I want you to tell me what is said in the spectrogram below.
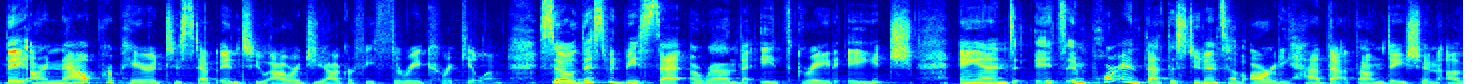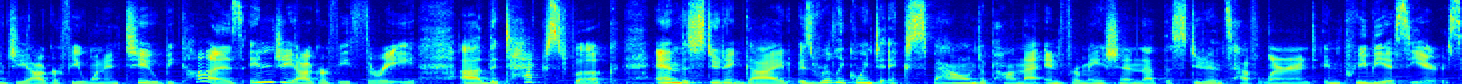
they are now prepared to step into our Geography 3 curriculum. So this would be set around the eighth grade age, and it's important that the students have already had that foundation of Geography 1 and 2 because in Geography 3, uh, the textbook and the student guide is really going to expound upon that information that the students have learned in previous years.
